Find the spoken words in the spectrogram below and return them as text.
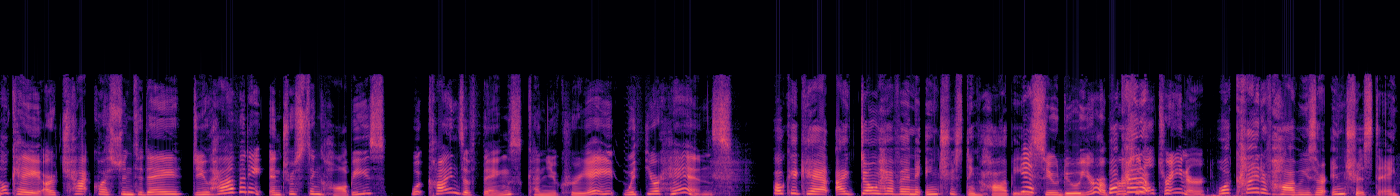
Okay, our chat question today Do you have any interesting hobbies? What kinds of things can you create with your hands? Okay, Kat, I don't have any interesting hobbies. Yes, you do. You're a What kind personal of- trainer. What kind of hobbies are interesting?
